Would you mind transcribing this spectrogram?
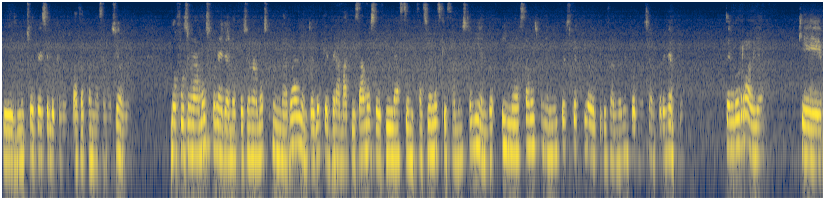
que es muchas veces lo que nos pasa con las emociones no fusionamos con ella, no fusionamos con la rabia, entonces lo que dramatizamos es las sensaciones que estamos teniendo y no estamos poniendo en perspectiva y utilizando la información. Por ejemplo, tengo rabia que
